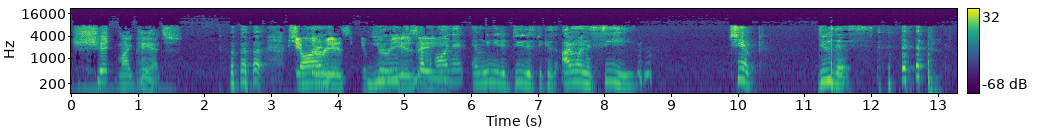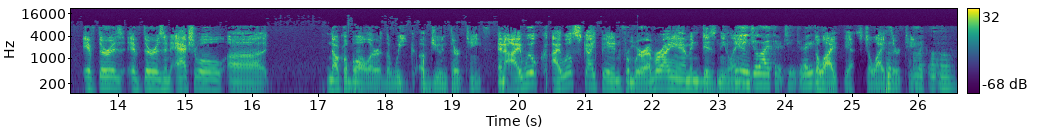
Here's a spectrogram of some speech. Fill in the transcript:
shit my pants Sean, if there is if you there need is to come a on it, and we need to do this because I want to see Chip do this. if there is if there is an actual uh, knuckleballer the week of June 13th, and I will I will Skype in from wherever I am in We mean Disneyland. July 13th, right? July yes, July 13th. I'm 13th. like, uh oh.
